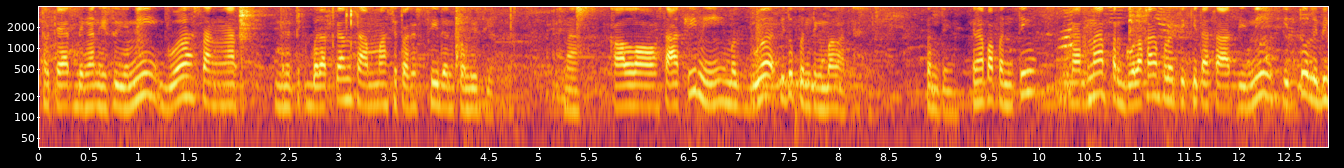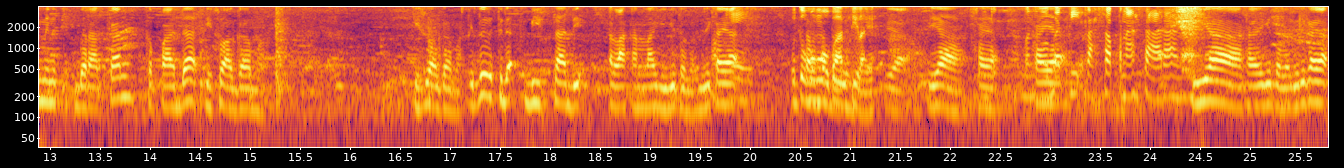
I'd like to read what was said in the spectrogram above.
terkait dengan isu ini, gue sangat menitik beratkan sama situasi dan kondisi. Nah, kalau saat ini menurut gue itu penting banget. Penting. Kenapa penting? Karena pergolakan politik kita saat ini itu lebih menitik beratkan kepada isu agama. Isu agama itu tidak bisa dielakkan lagi gitu loh. Jadi kayak untuk salah mengobati satu- lah ya Iya, iya kayak kayak mengobati rasa penasaran Iya kayak gitu loh. Jadi kayak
